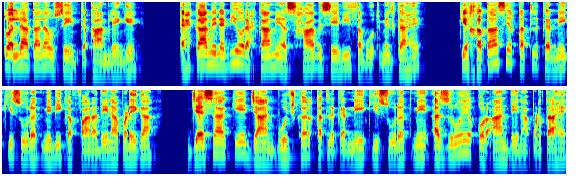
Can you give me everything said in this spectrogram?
تو اللہ تعالیٰ اس سے انتقام لیں گے۔ احکام نبی اور احکام اصحاب سے بھی ثبوت ملتا ہے کہ خطا سے قتل کرنے کی صورت میں بھی کفارہ دینا پڑے گا، جیسا کہ جان بوجھ کر قتل کرنے کی صورت میں ازرو قرآن دینا پڑتا ہے۔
